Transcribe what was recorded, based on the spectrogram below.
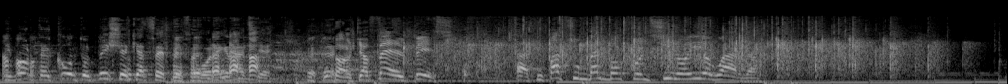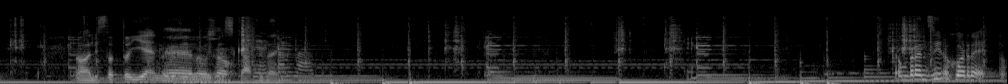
Mi porta il conto, il pesce e il caffè, per favore, grazie. No, il caffè è il pesce. Ah, ti faccio un bel bocconcino io, guarda. No, li sto togliendo così Eh, non li so. hai dai. salvato. È un branzino corretto.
